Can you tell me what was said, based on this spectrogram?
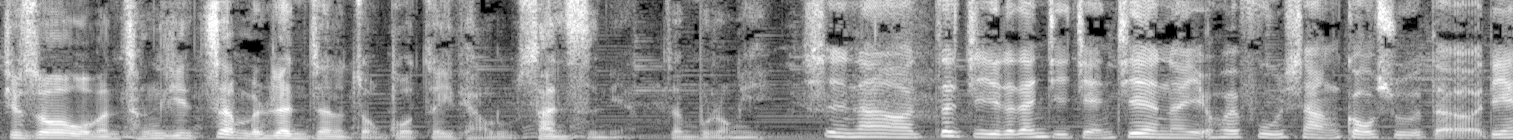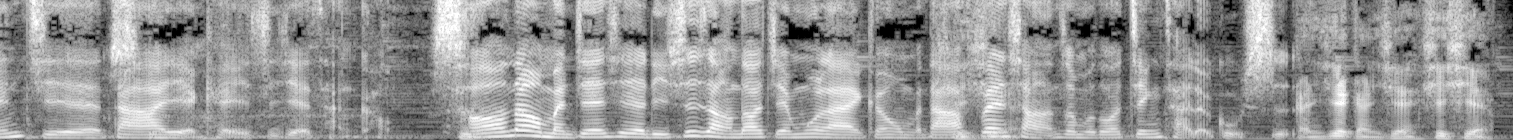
就是说，我们曾经这么认真的走过这一条路三十年，真不容易。是，那这集的单集简介呢，也会附上购书的连结，大家也可以直接参考。好，那我们今天谢谢理事长到节目来跟我们大家分享了这么多精彩的故事。谢谢感谢感谢，谢谢。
